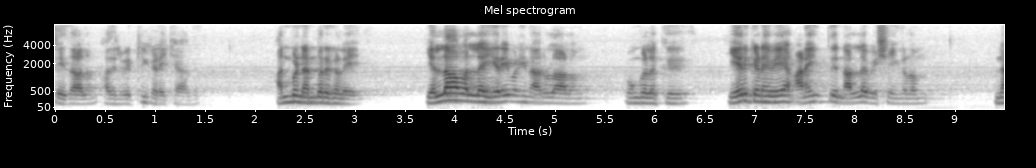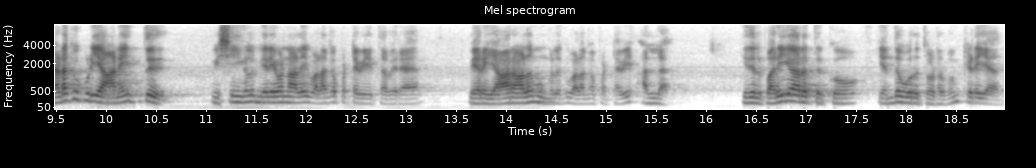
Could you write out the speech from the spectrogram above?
செய்தாலும் அதில் வெற்றி கிடைக்காது. அன்பு நண்பர்களே எல்லா வல்ல இறைவனின் அருளாலும் உங்களுக்கு ஏற்கனவே அனைத்து நல்ல விஷயங்களும் நடக்கக்கூடிய அனைத்து விஷயங்களும் இறைவனாலே வழங்கப்பட்டவை தவிர வேறு யாராலும் உங்களுக்கு வழங்கப்பட்டவை அல்ல. இதில் பரிகாரத்துக்கோ எந்த ஒரு தொடர்பும் கிடையாது.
